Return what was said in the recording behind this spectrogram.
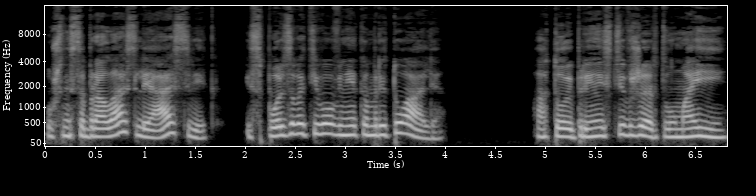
Уж не собралась ли Асвик использовать его в неком ритуале? А то и принести в жертву мои.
